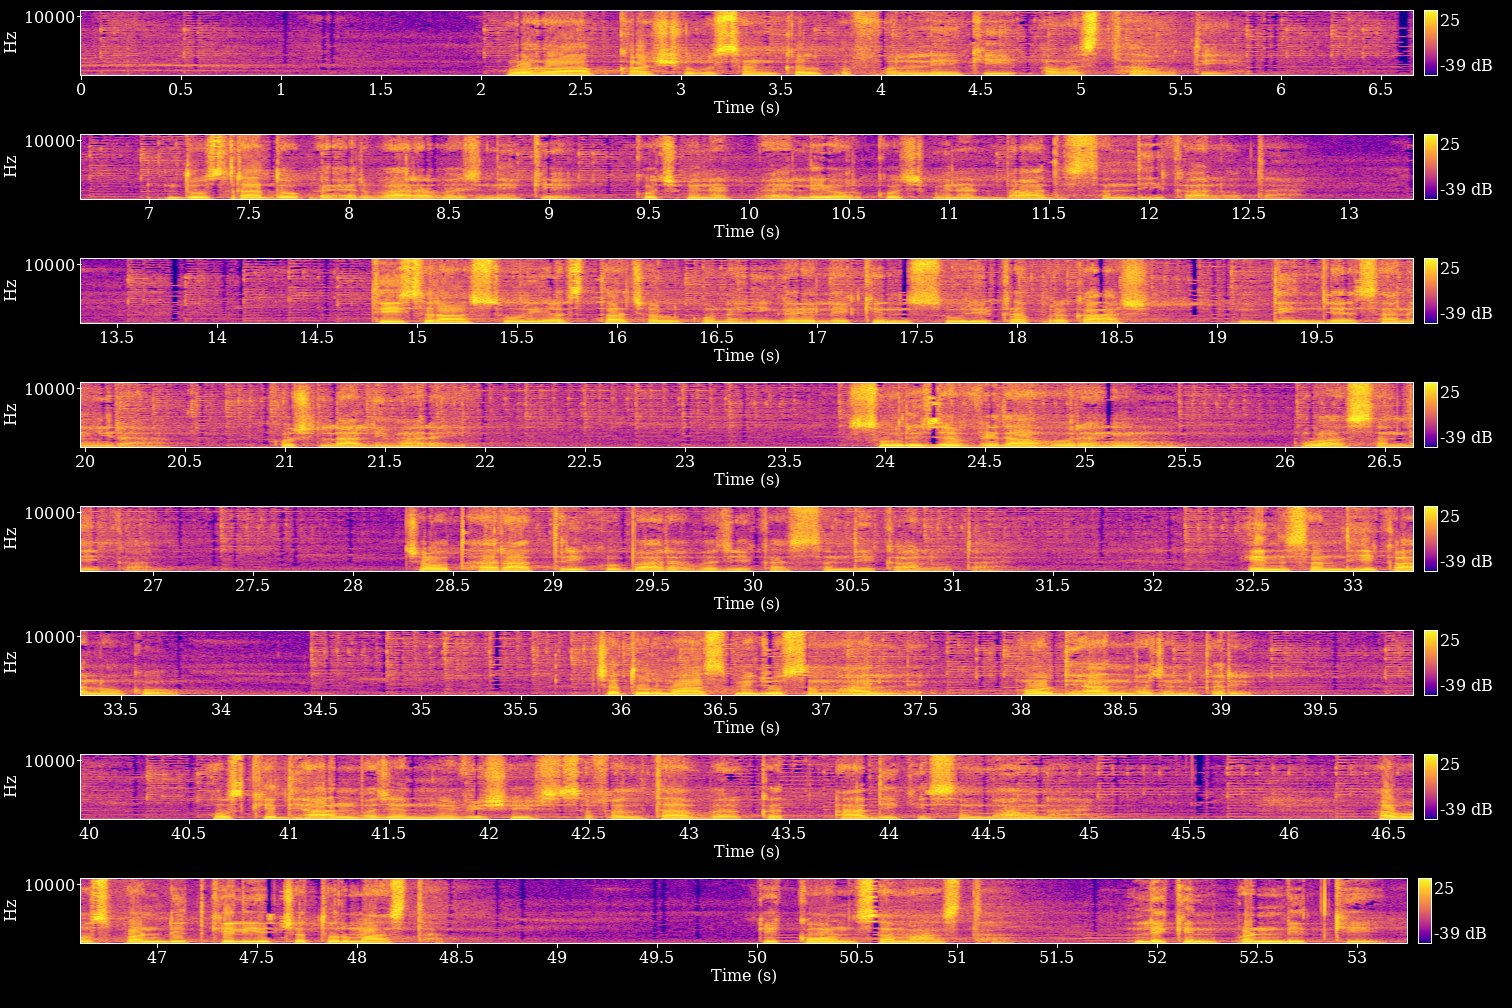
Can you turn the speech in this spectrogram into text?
वह आपका शुभ संकल्प फलने की अवस्था होती है। दूसरा दोपहर बारह बजने के कुछ मिनट पहले और कुछ मिनट बाद संधि काल होता है। तीसरा सूर्य अस्ताचल को नहीं गए, लेकिन सूर्य का प्रकाश दिन जैसा नहीं रहा, कुछ लालिमा रही। सूर्य जब विदा हो रहे हों, वह संधि काल चौथा रात्रि को बारह बजे का संधि काल होता है। इन संधि कालों को चतुर्मास में जो संभाल ले और ध्यान भजन करे उसके ध्यान भजन में विशेष सफलता, बरकत आदि की संभावना है। अब उस पंडित के लिए चतुर्मास था कि कौन सा मास था, लेकिन पंडित की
